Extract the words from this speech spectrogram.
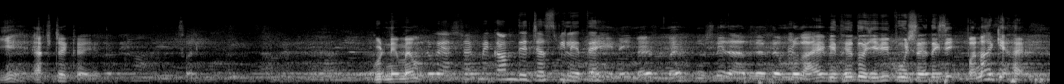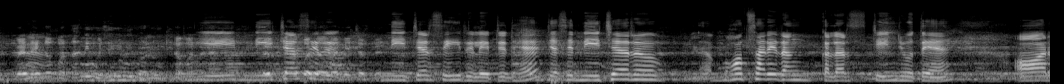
ये एब्स्ट्रैक्ट है ये सॉरी गुड नेम मैम लोग एब्स्ट्रैक्ट में कम दिलचस्पी लेते हैं। नहीं नहीं मैं मैं पूछने जा रहा था जैसे हम लोग आए भी थे तो ये भी पूछ रहे थे कि बना क्या है? मैंने कहा पता नहीं मुझे भी नहीं मालूम क्या बना ये नेचर से नेचर से। ही रिलेटेड है। जैसे नेचर बहुत सारे रंग कलर्स चेंज होते हैं और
